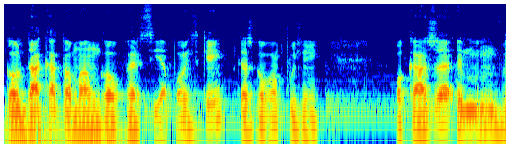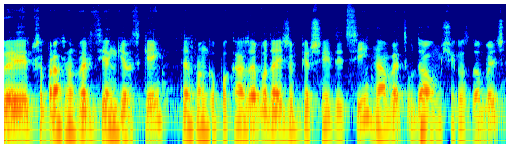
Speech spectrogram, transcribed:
Goldaka, to mam go w wersji japońskiej. Też go wam później pokażę. Ym, W, przepraszam, w wersji angielskiej też wam go pokażę, bodajże w pierwszej edycji nawet udało mi się go zdobyć.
